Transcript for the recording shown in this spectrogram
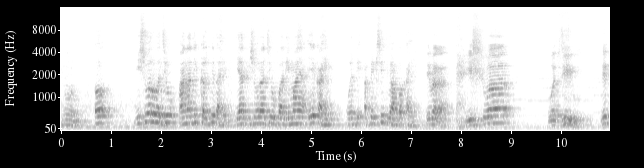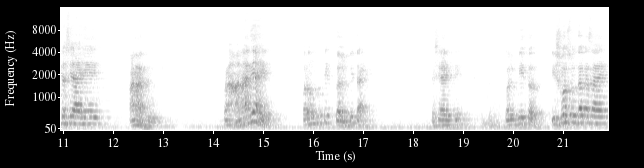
दोन. अ ईश्वर व जीव अनादी कल्पित आहेत. यात ईश्वराची उपाधी माया एक आहे व ती अपेक्षित व्यापक आहे. हे बघा ईश्वर व जीव हे कसे आहे? अनादी. पण अनादी आहे. परंतु ते कल्पित आहे. कसे आहेत ते? कल्पित. ईश्वर सुद्धा कसा आहे?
